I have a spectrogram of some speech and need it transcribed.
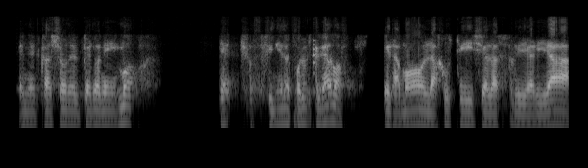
En el caso del peronismo, definido por el creador, el amor, la justicia, la solidaridad.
